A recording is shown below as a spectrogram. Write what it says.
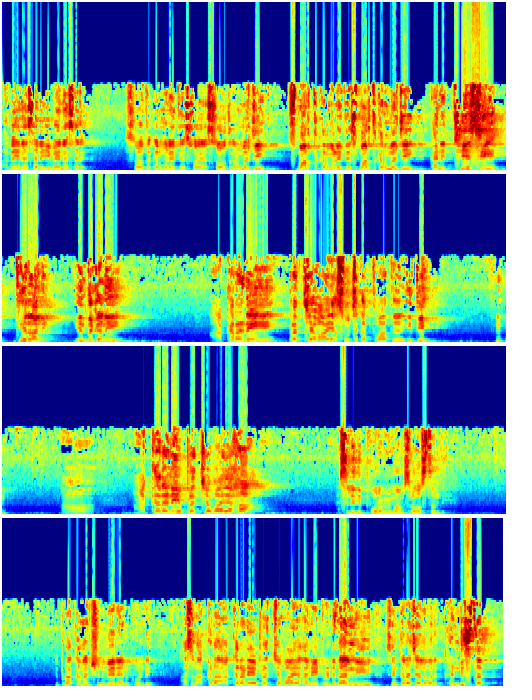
అవైనా సరే ఇవైనా సరే. శ్రౌత కర్మలు అయితే శ్రౌత కర్మలు చేయి స్మార్త కర్మలు అయితే స్మార్త కర్మలు చేయి కానీ చేసి తీరాలి. ఎందుకని? అకరణే ప్రత్యవాయ సూచకత్వాత్ ఇది ఆ, అకరణే ప్రత్యవాయ. అసలు ఇది పూర్వమీమాంసలో వస్తుంది. ఇప్పుడు ఆ కనెక్షన్ వేరే అనుకోండి. అసలు అక్కడ అకరణే ప్రత్యవాయ అనేటువంటి దాన్ని శంకరాచార్య వారు ఖండిస్తారు.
